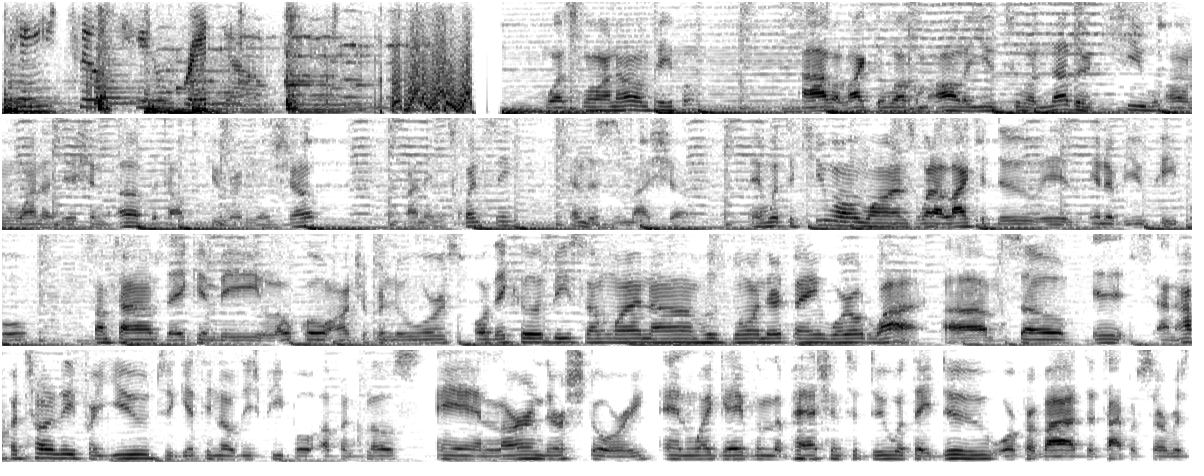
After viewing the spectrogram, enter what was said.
T2Q Radio. What's going on, people? I would like to welcome all of you to another Q on One edition of the Talk to Q Radio Show. My name is Quincy, and this is my show. And with the Q on Ones, what I like to do is interview people Sometimes they can be local entrepreneurs, or they could be someone um, who's doing their thing worldwide. Um, so it's an opportunity for you to get to know these people up and close and learn their story and what gave them the passion to do what they do or provide the type of service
